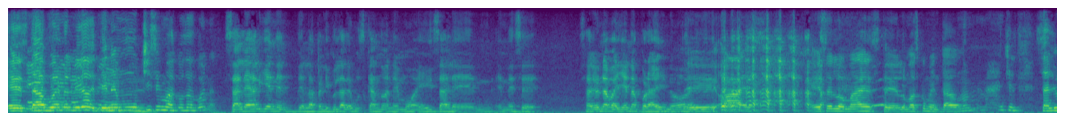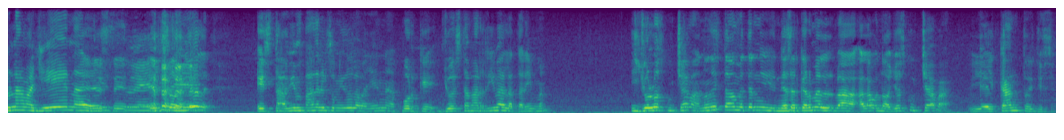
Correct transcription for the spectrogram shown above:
Está bueno el video y tiene muchísimas cosas buenas. Sale alguien en- de la película de Buscando a Nemo ahí, sale en, en ese... Sale una ballena por ahí, ¿no? Sí, ah, es- eso es lo más, este, lo más comentado. No manches, salió la ballena, este, el sonido, está bien padre el sonido de la ballena, porque yo estaba arriba de la tarima Y yo lo escuchaba, no necesitaba meter ni, ni acercarme al, a- al agua, no, yo escuchaba. Y el canto, y decía,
